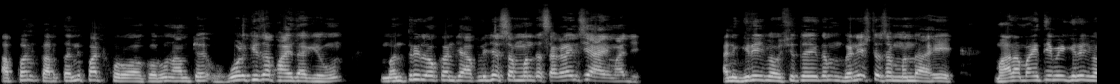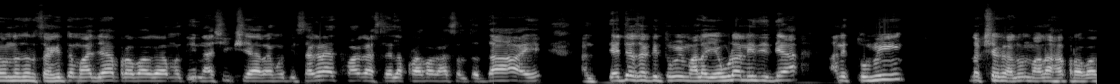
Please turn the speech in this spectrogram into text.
आपण करताना पाठपुरावा करून आमच्या ओळखीचा फायदा घेऊन मंत्री लोकांचे आपले जे संबंध सगळ्यांशी आहे माझे. आणि गिरीश भाऊशी तर एकदम घनिष्ठ संबंध आहे. मला माहिती मी गिरीश भाऊंना जर सांगितलं माझ्या प्रभागामध्ये नाशिक शहरामध्ये सगळ्यात भाग असलेला प्रभाग असेल तर दहा आहे. आणि त्याच्यासाठी तुम्ही मला एवढा निधी द्या आणि तुम्ही लक्ष घालून मला हा प्रभाग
